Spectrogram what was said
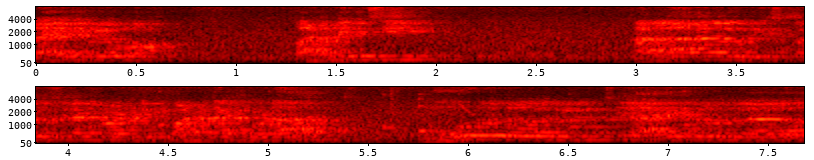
రైతులు పండించి కళాలు తీసుకొచ్చినటువంటి పంట కూడా మూడు రోజుల నుంచి ఐదు రోజులలో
